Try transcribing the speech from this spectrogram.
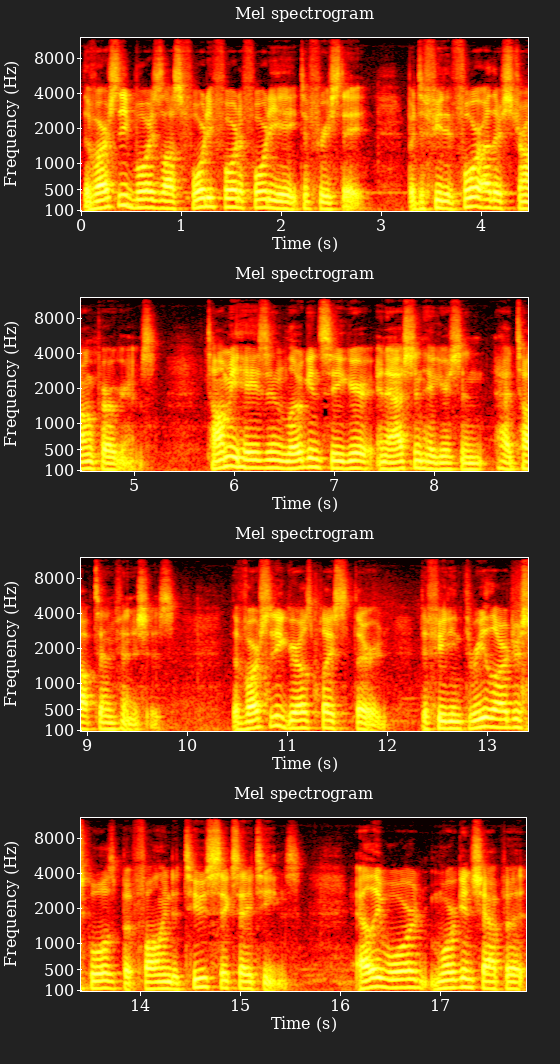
The varsity boys lost 44 to 48 to Free State, but defeated four other strong programs. Tommy Hazen, Logan Seeger, and Ashton Higgerson had top 10 finishes. The varsity girls placed third, defeating three larger schools but falling to two 6A teams. Ellie Ward, Morgan Chaput,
